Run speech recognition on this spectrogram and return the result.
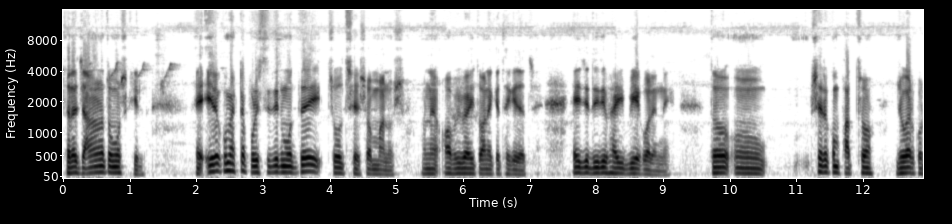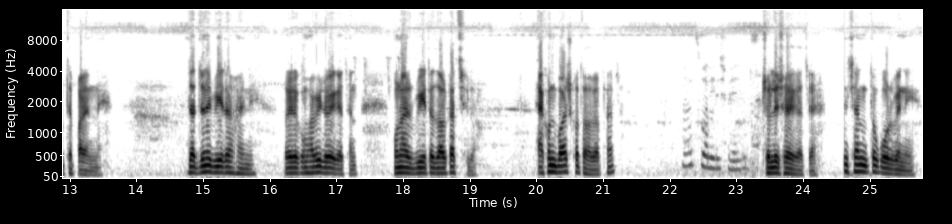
তাহলে জানানো তো মুশকিল। এরকম একটা পরিস্থিতির মধ্যেই চলছে সব মানুষ। মানে অবিবাহিত অনেকে থেকে যাচ্ছে। এই যে দিদি ভাই বিয়ে করেননি। তো সেরকম পাত্র জোগাড় করতে পারেননি। যার জন্য বিয়েটা হয়নি। তো এরকমভাবেই রয়ে গেছেন। ওনার বিয়েটা দরকার ছিল। এখন বয়স কত হবে আপনার? চল্লিশ হয়ে গেছে। চল্লিশ হয়ে গেছে। টেনশন তো করবেনই। হ্যাঁ,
